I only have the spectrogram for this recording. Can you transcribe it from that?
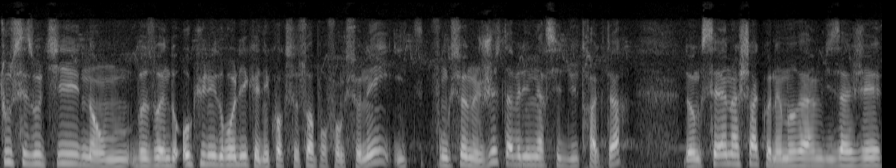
Tous ces outils n'ont besoin d'aucune hydraulique ni quoi que ce soit pour fonctionner. Ils fonctionnent juste avec l'inertie du tracteur. Donc c'est un achat qu'on aimerait envisager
